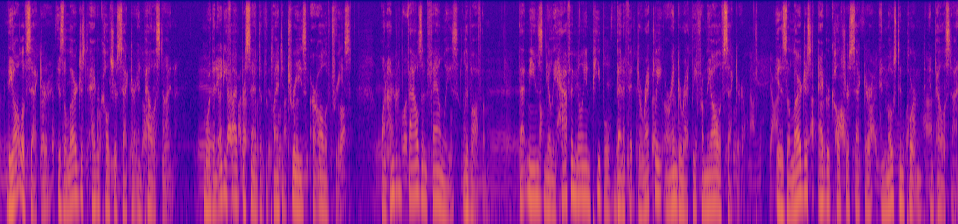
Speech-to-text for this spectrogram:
The olive sector is the largest agriculture sector in Palestine. More than 85% of the planted trees are olive trees. 100,000 families live off them. That means nearly half a million people benefit directly or indirectly from the olive sector. It is the largest agriculture sector and most important in Palestine.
